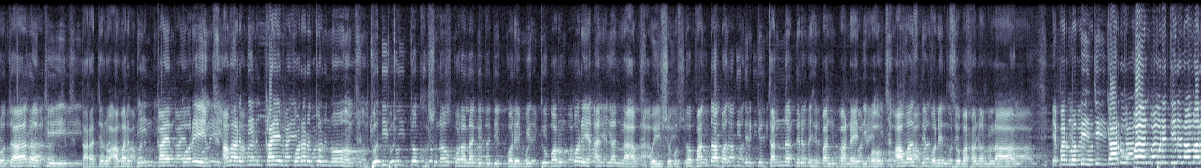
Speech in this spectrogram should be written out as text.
রোজা রাখে, তারা যেন আমার দিন কায়েম করে, আমার দিন কায়েম করার জন্য যদি যুদ্ধ ঘোষণাও করা লাগে, যদি করে মৃত্যু বরণ করে, আমি আল্লাহ ওই সমস্ত বান্দা বান্দিদেরকে জান্নাতের মেহবান বানায় দিব। আওয়াজ দিয়ে বলেন, সুবহানাল্লাহ। এবার নবীজি কারুবান করে দিলেন আমার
